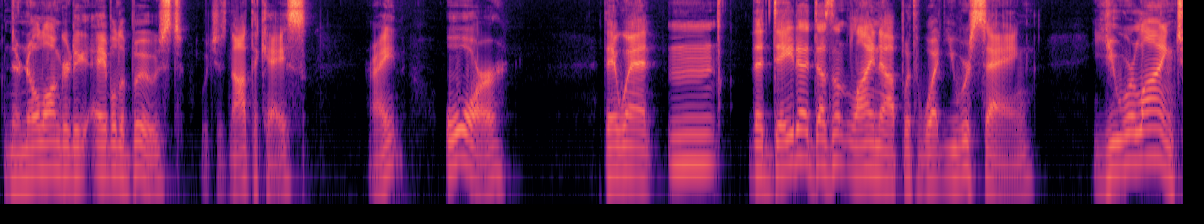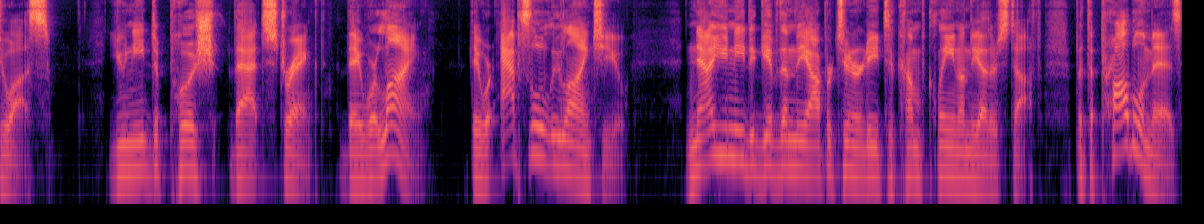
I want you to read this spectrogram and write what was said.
and they're no longer able to boost, which is not the case, right? Or they went, mm, the data doesn't line up with what you were saying. You were lying to us. You need to push that strength. They were lying. They were absolutely lying to you. Now you need to give them the opportunity to come clean on the other stuff. But the problem is,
